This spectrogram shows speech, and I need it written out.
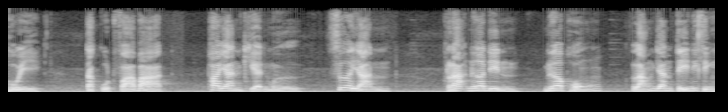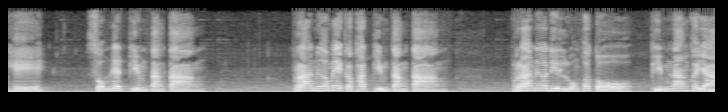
ทุย ตะกุดฝาบาท ผ้ายันเขียนมือ เสื้อยัน พระเนื้อดิน เนื้อผง หลังยันตีนิสิงเห สมเด็จพิมพ์ต่างๆ พระเนื้อเมกพัดพิมพ์ต่างๆ พระเนื้อดินหลวงพ่อโต พิมพ์นางพญา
